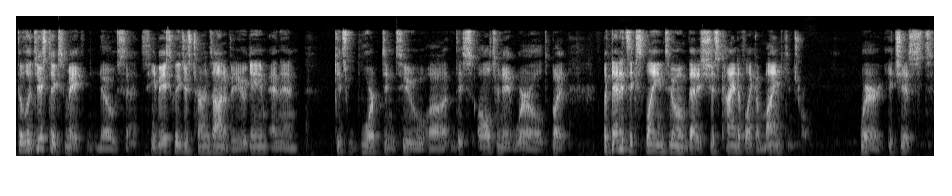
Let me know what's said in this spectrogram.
the logistics make no sense. He basically just turns on a video game and then gets warped into uh, this alternate world. But but then it's explained to him that it's just kind of like a mind control, where it just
